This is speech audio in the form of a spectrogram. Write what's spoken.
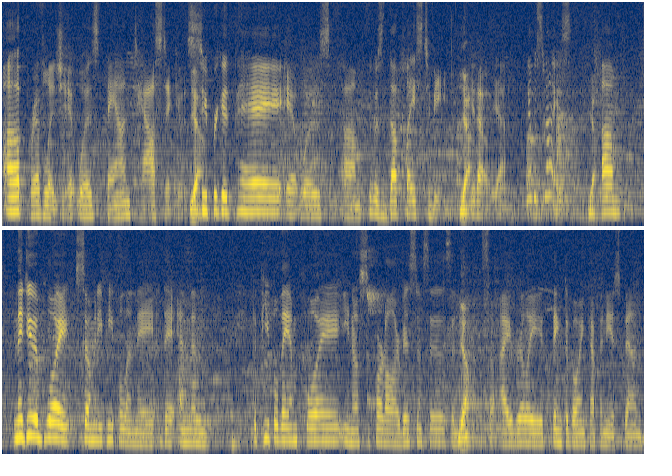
a privilege. It was fantastic. It was Yeah. super good pay. It was um, it was the place to be. Yeah. you know, yeah, it was nice. Yeah. Um, and they do employ so many people, and they, they and then the people they employ, you know, support all our businesses, and Yeah. so I really think the Boeing company has been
